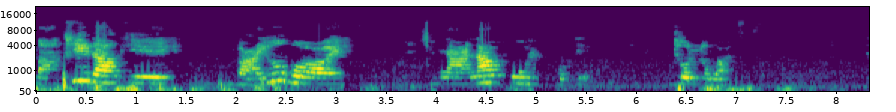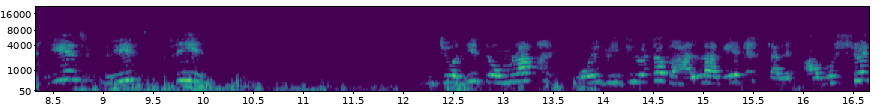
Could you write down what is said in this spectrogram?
পাখি ডাকে বায়ু বয়। নানা ফুল ফোটে। ধন্যবাদ। প্লিজ প্লিজ প্লিজ যদি তোমরা ওই ভিডিওটা ভালো লাগে, তাহলে অবশ্যই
